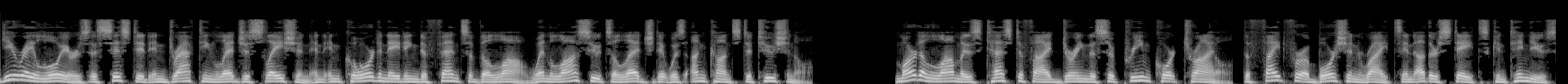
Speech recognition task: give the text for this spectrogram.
GIRE lawyers assisted in drafting legislation and in coordinating defense of the law when lawsuits alleged it was unconstitutional. Marta Lamas testified during the Supreme Court trial. The fight for abortion rights in other states continues,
